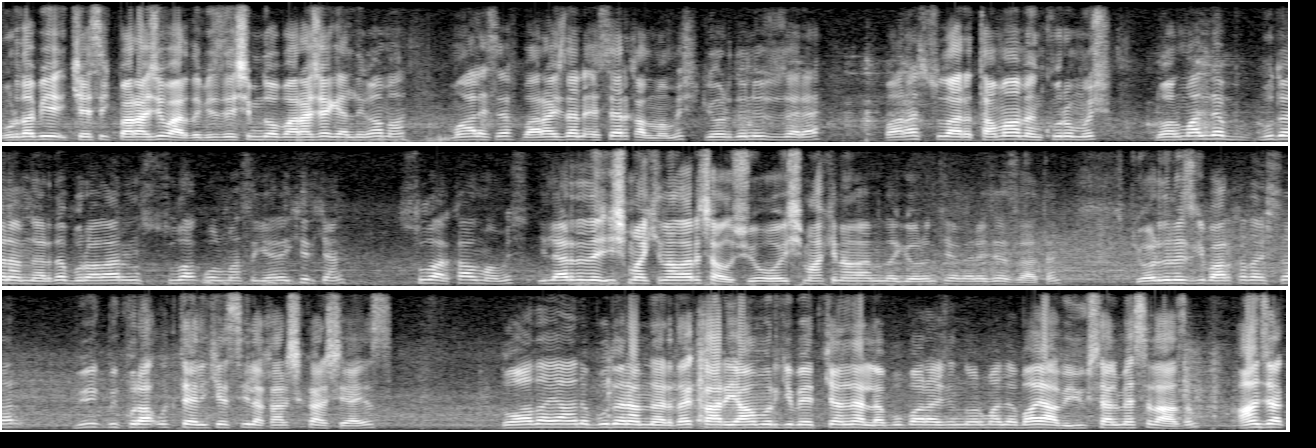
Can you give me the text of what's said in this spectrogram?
Burada bir Kesik barajı vardı. Biz de şimdi o baraja geldik ama maalesef barajdan eser kalmamış. Gördüğünüz üzere baraj suları tamamen kurumuş. Normalde bu dönemlerde buraların sulak olması gerekirken sular kalmamış. İleride de iş makineleri çalışıyor. O iş makinelerini de görüntüye vereceğiz zaten. Gördüğünüz gibi arkadaşlar büyük bir kuraklık tehlikesiyle karşı karşıyayız. Doğada yani bu dönemlerde kar, yağmur gibi etkenlerle bu barajın normalde bayağı bir yükselmesi lazım. Ancak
